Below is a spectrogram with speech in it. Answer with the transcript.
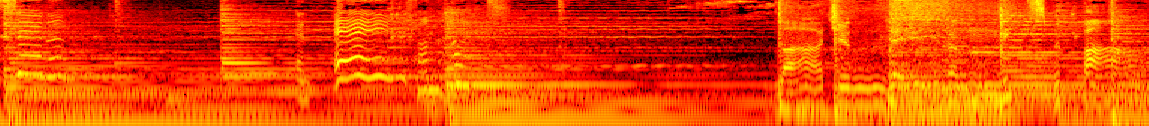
zinnen en één van hart. Laat je leven niets bepalen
